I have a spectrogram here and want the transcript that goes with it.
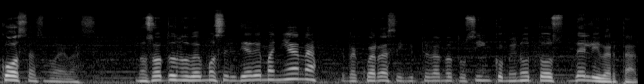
cosas nuevas. Nosotros nos vemos el día de mañana. Recuerda seguirte dando tus 5 minutos de libertad.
